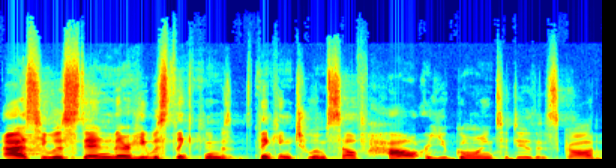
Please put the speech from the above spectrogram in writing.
as he was standing there, he was thinking, thinking to himself, How are you going to do this, God?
